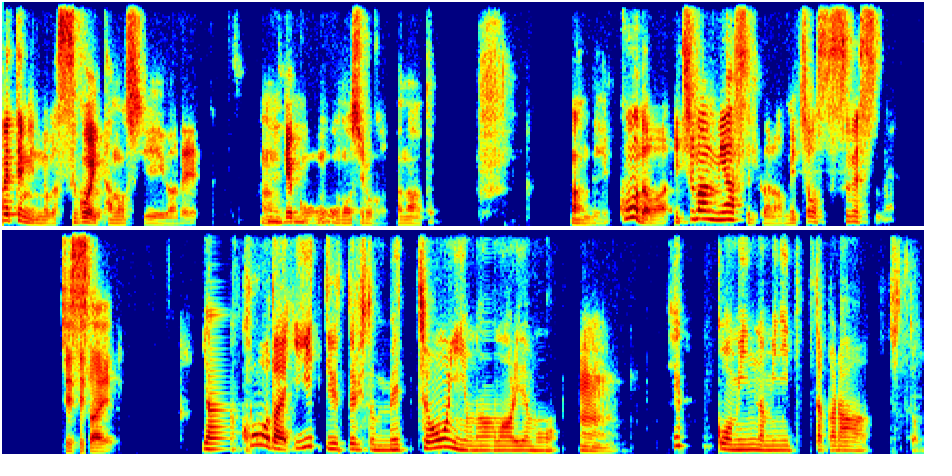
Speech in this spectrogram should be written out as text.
べてみるのがすごい楽しい映画で、うんうんうん結構面白かったなと。なんで、コーダは一番見やすいからめっちゃおすすめっすね。実際。いや、コーダいいって言ってる人めっちゃ多いんよな、周りでも。うん。結構みんな見に行ってたから、ちょっと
